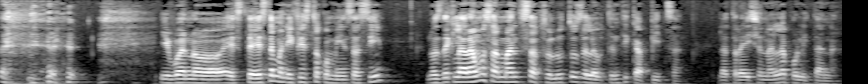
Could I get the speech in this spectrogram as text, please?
y bueno, este, este manifiesto comienza así. Nos declaramos amantes absolutos de la auténtica pizza, la tradicional napolitana.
